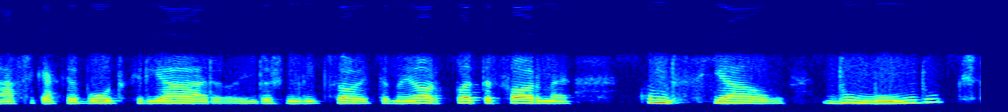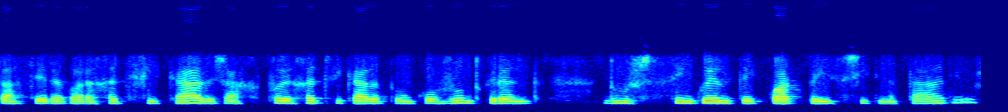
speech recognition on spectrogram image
a África acabou de criar, em 2018, a maior plataforma comercial do mundo, que está a ser agora ratificada, já foi ratificada por um conjunto grande dos 54 países signatários.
